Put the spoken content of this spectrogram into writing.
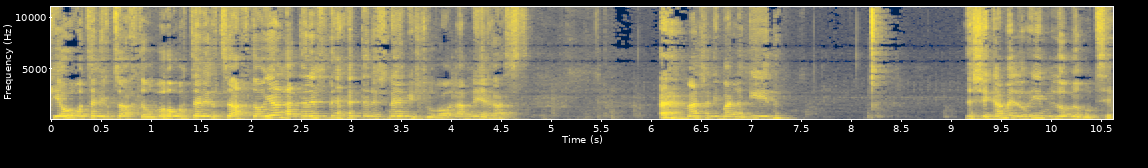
כי הוא רוצה לרצוח אותו, והוא רוצה לרצוח אותו, יאללה, תן לשניהם אישור, העולם נהרס. מה שאני בא להגיד, זה שגם אלוהים לא מרוצה.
